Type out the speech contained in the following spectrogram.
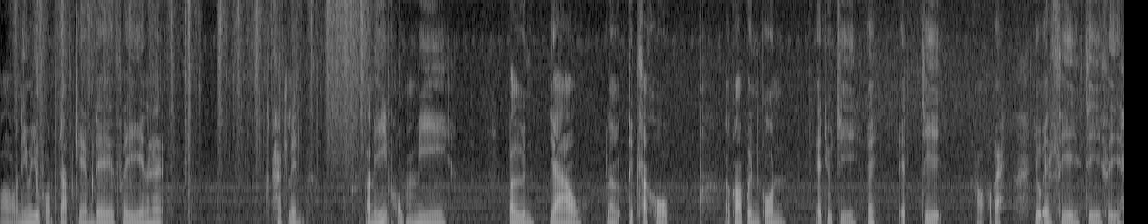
ก็วันนี้มาอยู่ผมกับเกม DC นะฮะ หัดเล่น ตอนนี้ผมมีปืนยาว แล้วติดสโคปแล้วก็ปืนกล SUG เอ้ย SG เอาเข้าไป USC G45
